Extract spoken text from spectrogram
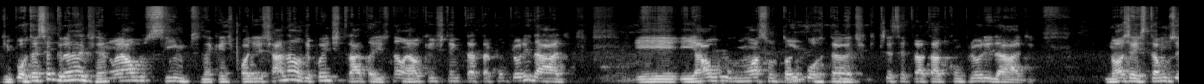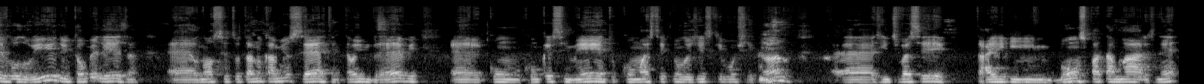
de, importância grande, né? não é algo simples, né? que a gente pode deixar, não, depois a gente trata isso. Não, é algo que a gente tem que tratar com prioridade. E, e algo, um assunto tão importante que precisa ser tratado com prioridade. Nós já estamos evoluindo, então beleza, é, o nosso setor está no caminho certo. Então, em breve, é, com, com crescimento, com mais tecnologias que vão chegando, é, a gente vai ser tá em bons patamares, né?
